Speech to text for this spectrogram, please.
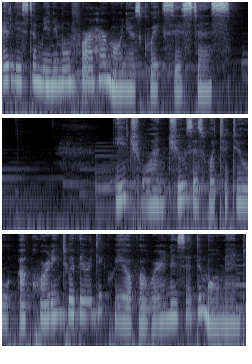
at least a minimum for a harmonious coexistence. Each one chooses what to do according to their degree of awareness at the moment.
